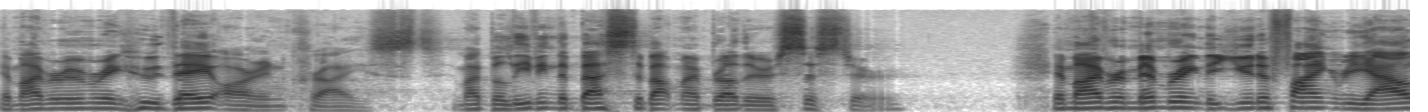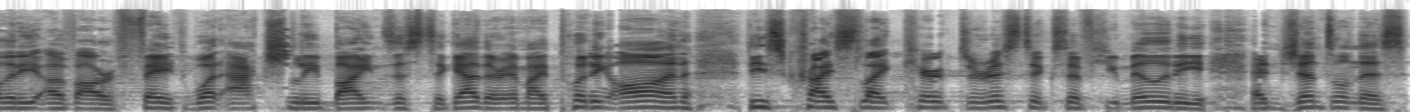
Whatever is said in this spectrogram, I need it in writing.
Am I remembering who they are in Christ? Am I believing the best about my brother or sister? Am I remembering the unifying reality of our faith? What actually binds us together? Am I putting on these Christ like characteristics of humility and gentleness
